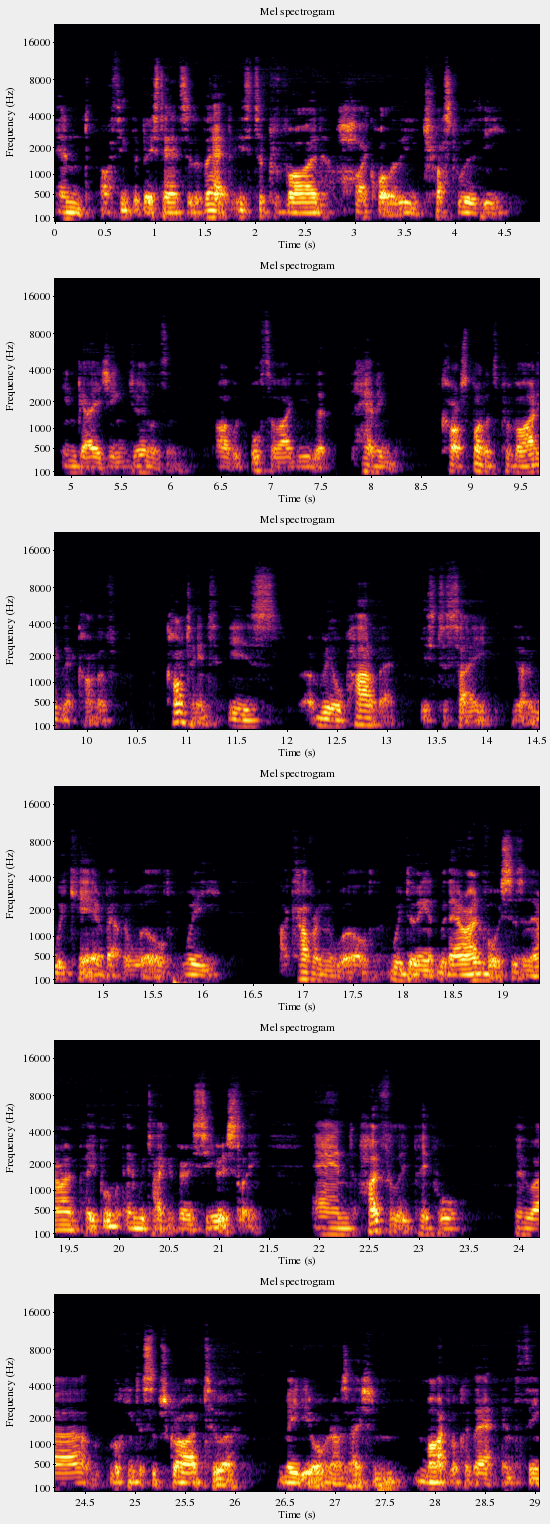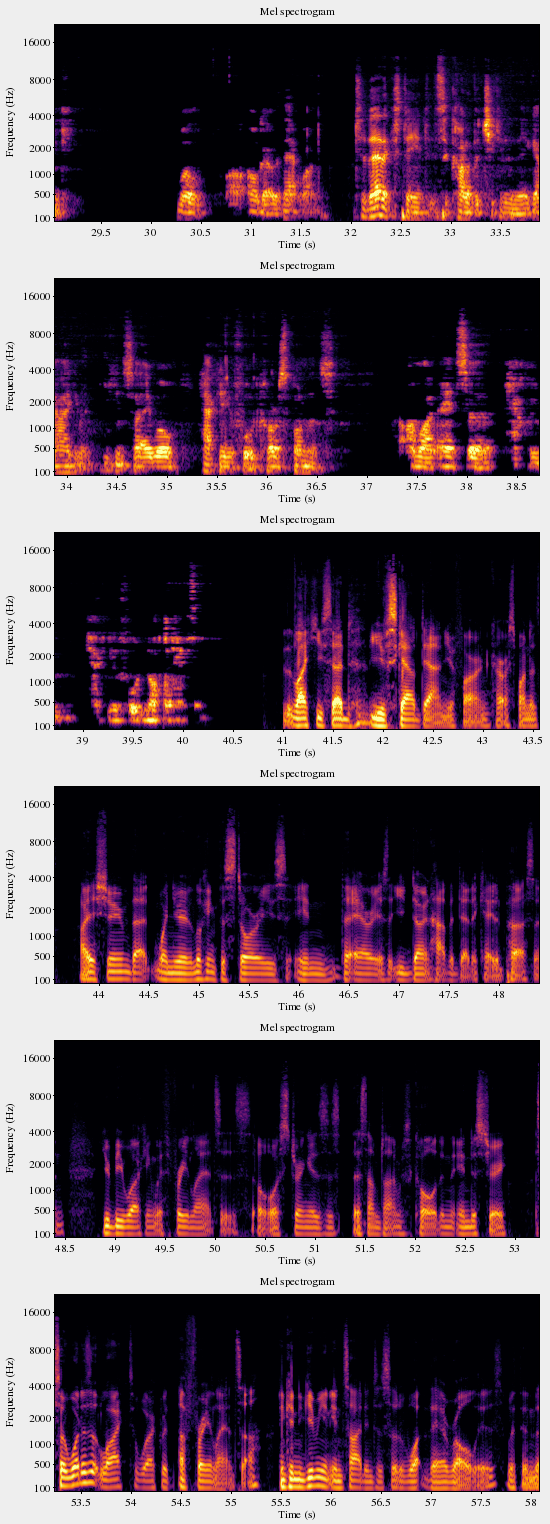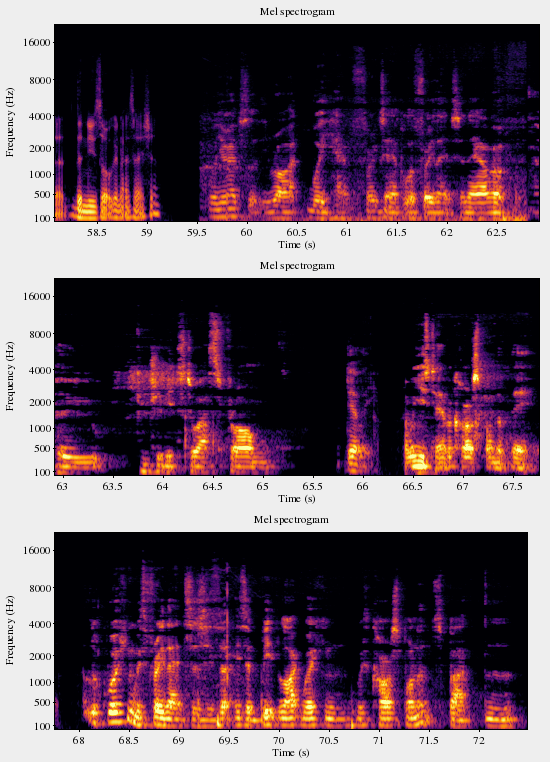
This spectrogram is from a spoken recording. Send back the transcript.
And I think the best answer to that is to provide high quality, trustworthy, engaging journalism. I would also argue that having correspondents providing that kind of content is a real part of that, is to say, you know, we care about the world, we are covering the world, we're doing it with our own voices and our own people, and we take it very seriously. And hopefully, people who are looking to subscribe to a media organisation might look at that and think, well, I'll go with that one. To that extent, it's a kind of a chicken and egg argument. You can say, well, how can you afford correspondence? I might answer, how can, how can you afford not to answer? Like you said, you've scaled down your foreign correspondence. I assume that when you're looking for stories in the areas that you don't have a dedicated person, you'd be working with freelancers or stringers, as they're sometimes called in the industry. So, what is it like to work with a freelancer? And can you give me an insight into sort of what their role is within the, the news organisation? Well, you're absolutely right. We have, for example, a freelancer now who contributes to us from Delhi. We used to have a correspondent there. Look, working with freelancers is a, is a bit like working with correspondents, but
